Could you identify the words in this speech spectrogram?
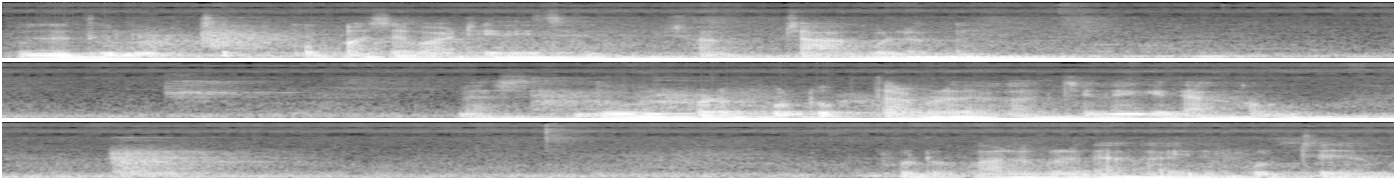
বুঝে তুলে উঠছে ও পাশে পাঠিয়ে দিচ্ছে সব চাগুলোকে। ব্যাস দু মিনিট পরে ফুটুক, তারপরে দেখাচ্ছি, নাকি দেখাবো। ফুটুক, ভালো করে দেখাই তো ফুটছে যাব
